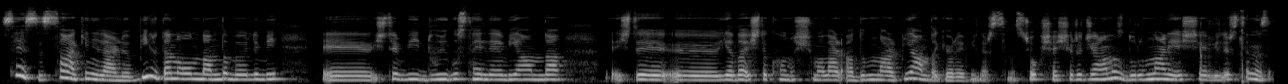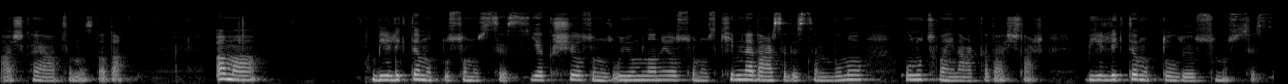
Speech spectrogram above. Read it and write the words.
Sessiz, sakin ilerliyor. Birden ondan da böyle bir e, işte bir duygusel bir anda işte e, ya da işte konuşmalar, adımlar bir anda görebilirsiniz. Çok şaşıracağınız durumlar yaşayabilirsiniz aşk hayatınızda da. Ama birlikte mutlusunuz siz. Yakışıyorsunuz, uyumlanıyorsunuz. Kim ne derse desin bunu unutmayın arkadaşlar. Birlikte mutlu oluyorsunuz siz.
